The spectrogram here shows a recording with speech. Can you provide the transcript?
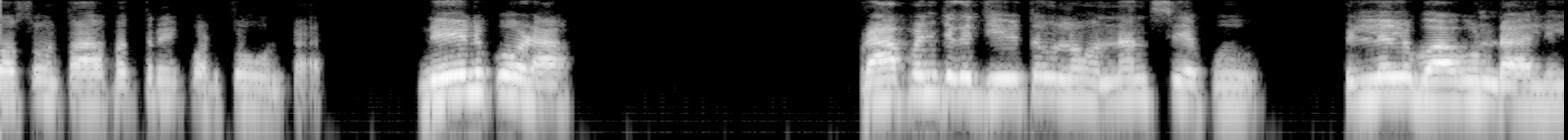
కోసం తాపత్రయపడుతూ ఉంటారు. నేను కూడా ప్రాపంచిక జీవితంలో ఉన్నంతసేపు పిల్లలు బాగుండాలి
